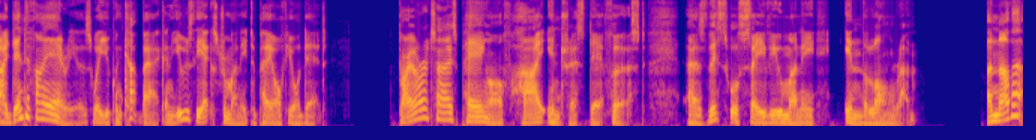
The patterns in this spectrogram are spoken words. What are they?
Identify areas where you can cut back and use the extra money to pay off your debt. Prioritize paying off high interest debt first, as this will save you money in the long run. Another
